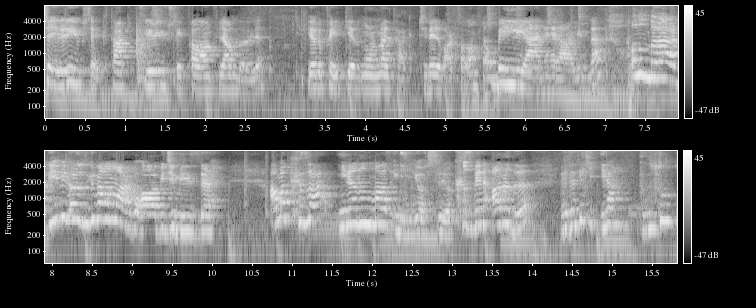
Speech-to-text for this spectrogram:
şeyleri yüksek, takipçileri yüksek falan filan böyle. Yarı fake yarı normal takipçileri var falan filan. O belli yani her halinden. Onun da verdiği bir özgüven var bu abicimizde. Ama kıza inanılmaz ilgi gösteriyor. Kız beni aradı ve dedi ki İrem buldum.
